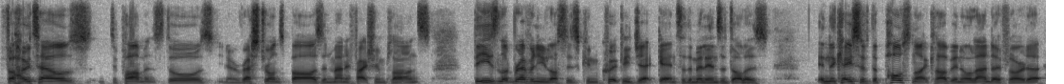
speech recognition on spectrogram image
For hotels, department stores, you know, restaurants, bars, and manufacturing plants, these revenue losses can quickly get into the millions of dollars. In the case of the Pulse nightclub in Orlando, Florida,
